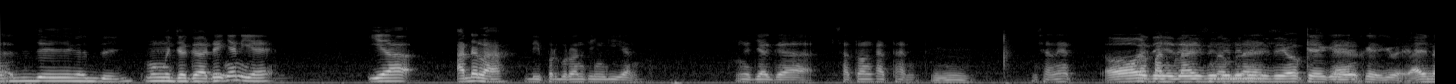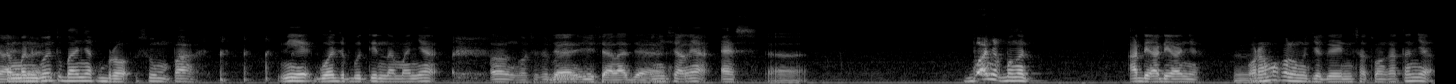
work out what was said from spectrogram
anjing anjing mau ngejaga adiknya nih ya ya adalah di perguruan tinggi kan ngejaga satu angkatan Hmm. misalnya oh ini ini 18, ini ini ini, 19. ini oke oke oke gue know, I temen gue tuh banyak bro sumpah nih gue sebutin namanya oh nggak usah sebutin inisial aja. Inisialnya S. Eh, banyak banget adik-adikannya. Hmm. orang mah kalau ngejagain satu angkatan ya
